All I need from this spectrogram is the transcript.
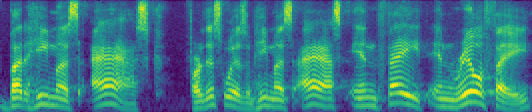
but he must ask for this wisdom. He must ask in faith, in real faith,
